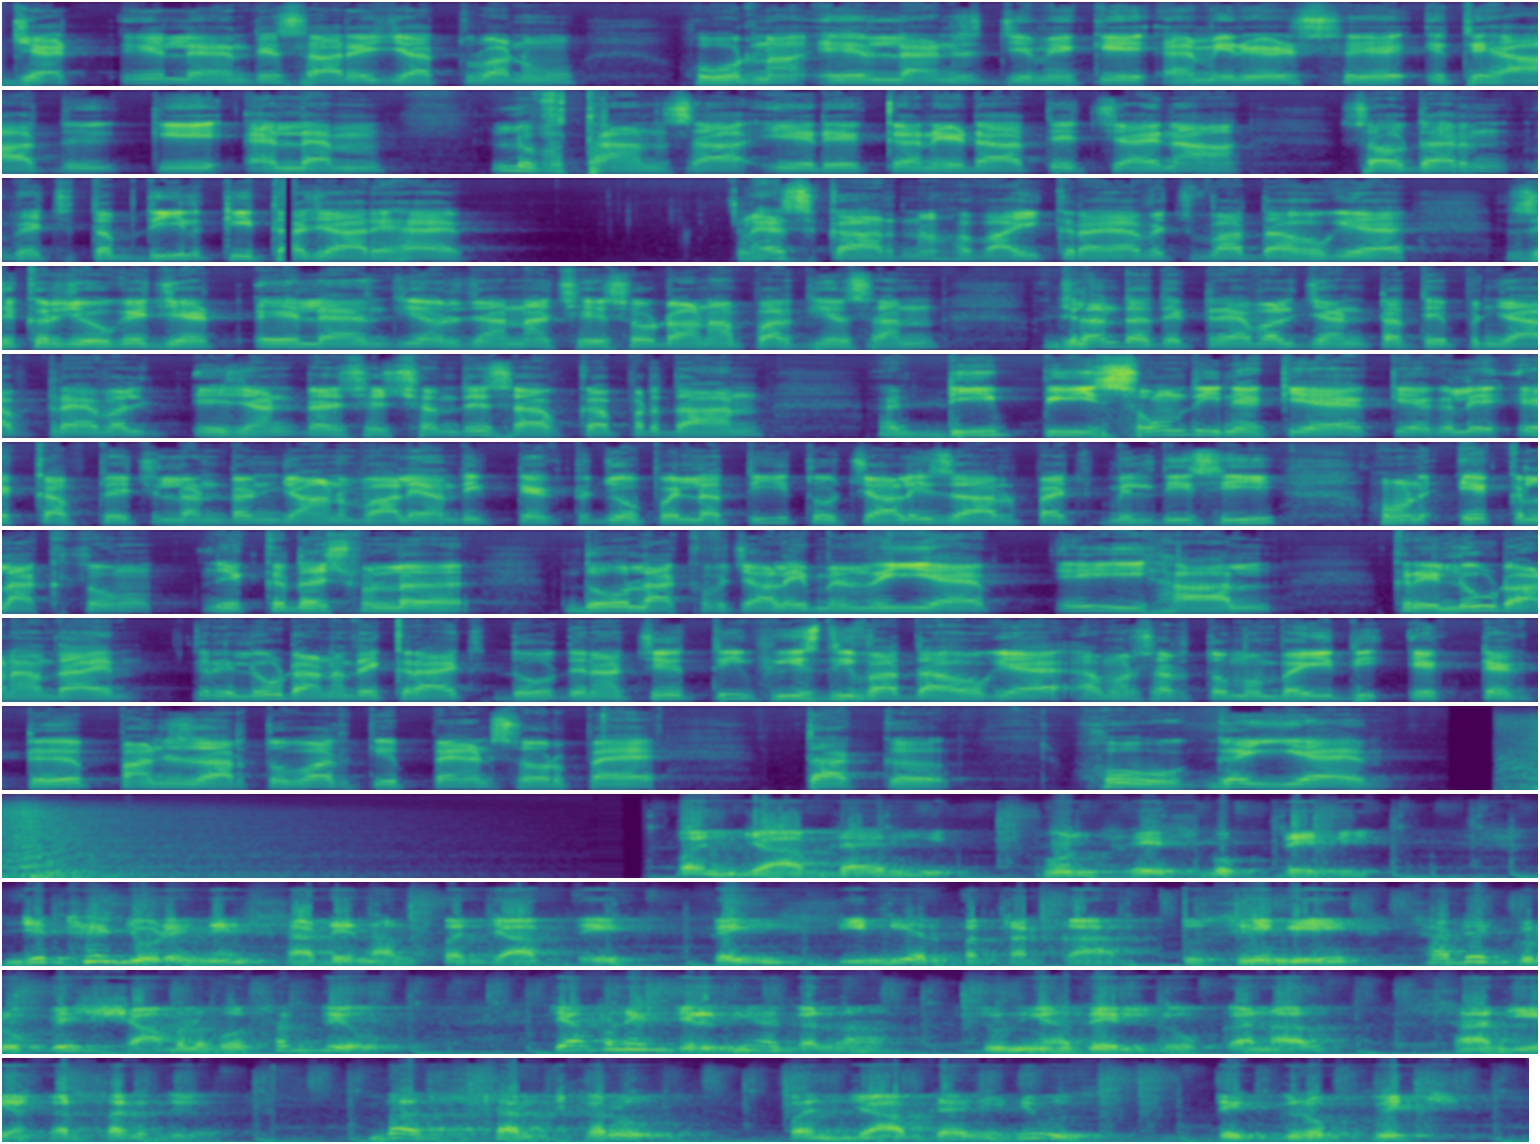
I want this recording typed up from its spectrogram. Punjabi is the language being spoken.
ਜੈਟ ਏਅਰਲਾਈਨ ਦੇ ਸਾਰੇ ਯਾਤਰੂਆਂ ਨੂੰ ਹੋਰਨਾਂ ਏਅਰਲਾਈਨਸ ਜਿਵੇਂ ਕਿ Emirates, Etihad KLM Lufthansa, Air Canada ਤੇ ਚਾਈਨਾ, ਸਾਊਦਰਨ ਵਿੱਚ ਤਬਦੀਲ ਕੀਤਾ ਜਾ ਰਿਹਾ ਹੈ। ਇਸ ਕਾਰਨ ਹਵਾਈ ਕਿਰਾਇਆ ਵਿੱਚ ਵਾਧਾ ਹੋ ਗਿਆ ਹੈ। ਜ਼ਿਕਰਯੋਗ ਹੈ, ਜੈਟ ਏਅਰਲਾਈਨਸ ਦੀਆਂ ਰੋਜ਼ਾਨਾ 600 ਉਡਾਣਾਂ ਭਰਦੀਆਂ ਸਨ। ਜਲੰਧਰ ਦੇ ਟਰੈਵਲ ਏਜੰਟ ਅਤੇ ਪੰਜਾਬ ਟਰੈਵਲ ਏਜੰਟ ਐਸੋਸੀਏਸ਼ਨ ਦੇ ਸਾਬਕਾ ਪ੍ਰਧਾਨ ਡੀ ਪੀ ਸੋਂਦੀ ਨੇ ਕਿਹਾ ਹੈ ਕਿ ਅਗਲੇ ਇੱਕ ਹਫ਼ਤੇ 'ਚ ਲੰਡਨ ਜਾਣ ਵਾਲਿਆਂ ਦੀ ਟਿਕਟ ਜੋ ਪਹਿਲਾਂ 30 ਤੋਂ 40 ਹਜ਼ਾਰ ਰੁਪਏ 'ਚ ਮਿਲਦੀ ਸੀ, ਹੁਣ 1 ਲੱਖ ਤੋਂ 1.2 ਲੱਖ ਵਿਚਾਲੇ ਮਿਲ ਰਹੀ ਹੈ। ਇਹ ਹਾਲ ਘਰੇਲੂ ਉਡਾਣਾਂ ਦਾ ਹੈ। ਘਰੇਲੂ ਉਡਾਣਾਂ ਦੇ ਕਿਰਾਏ 'ਚ 2 ਦਿਨਾਂ 'ਚ 30 ਫੀਸਦੀ ਵਾਧਾ ਹੋ ਗਿਆ ਹੈ। ਅੰਮ੍ਰਿਤਸਰ ਤੋਂ ਮੁੰਬਈ ਦੀ ਇੱਕ ਟਿਕਟ 5000 ਤੋਂ ਵੱਧ ਕੇ 6500 ਰੁਪਏ ਤੱਕ ਹੋ ਗਈ ਹੈ। ਪੰਜਾਬ ਡੈਰੀ ਹੁਣ ਫੇਸਬੁੱਕ ਤੇ ਵੀ ਜਿੱਥੇ ਜੁੜੇ ਨੇ ਸਾਡੇ ਨਾਲ ਪੰਜਾਬ ਦੇ ਕਈ ਸੀਨੀਅਰ ਪੱਤਰਕਾਰ। ਤੁਸੀਂ ਵੀ ਸਾਡੇ ਗਰੁੱਪ ਵਿੱਚ ਸ਼ਾਮਲ ਹੋ ਸਕਦੇ ਹੋ ਤੇ ਆਪਣੇ ਦਿਲ ਦੀਆਂ ਗੱਲਾਂ ਦੁਨੀਆ ਦੇ ਲੋਕਾਂ ਨਾਲ ਸਾਂਝੀਆਂ ਕਰ ਸਕਦੇ ਹੋ। ਬਸ ਸਰਚ ਕਰੋ ਪੰਜਾਬ ਡੈਰੀ ਨਿਊਜ਼ ਤੇ ਗਰੁੱਪ ਵਿੱਚ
